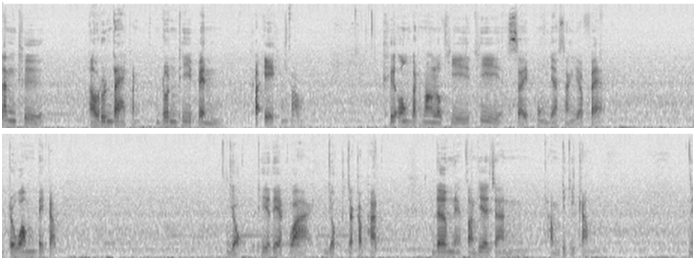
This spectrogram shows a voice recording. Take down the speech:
นั่นคือเอารุ่นแรกก่อน รุ่นที่เป็นพระเอกของเรา คือองค์ปัทมังโลกีที่ใส่ผงยาสั่งยาแฝดรวมไปกับหยกที่เรียกว่าหยกจักรพรรดิเดิมเนี่ยตอนที่อาจารย์ทำพิธีกรรม ใน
